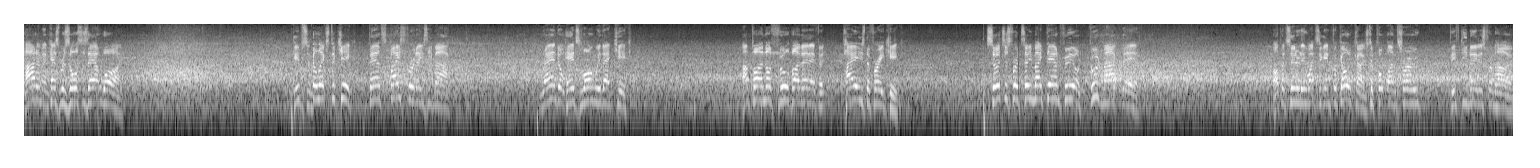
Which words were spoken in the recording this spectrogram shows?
Hardiman has resources out wide. Gibson elects to kick. Found space for an easy mark. Randall heads long with that kick. Umpire not fooled by that effort. Pays the free kick. Searches for a teammate downfield. Good mark there. Opportunity once again for Gold Coast to put one through. 50 metres from home.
